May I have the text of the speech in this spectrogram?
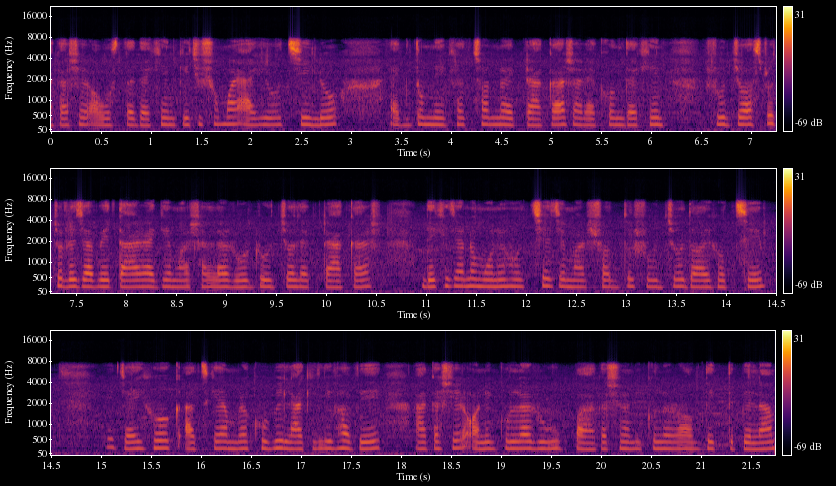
আকাশের অবস্থা। দেখেন, কিছু সময় আগেও ছিল একদম মেঘাচ্ছন্ন একটা আকাশ, আর এখন দেখেন, সূর্য অস্ত চলে যাবে। তার আগে মার্শাল্লাহ রোদ উজ্জ্বল একটা আকাশ। দেখে যেন মনে হচ্ছে যে মার সদ্য সূর্যোদয় হচ্ছে। যাই হোক, আজকে আমরা খুবই লাকিলিভাবে আকাশের অনেকগুলো রূপ বা আকাশের অনেকগুলো রং দেখতে পেলাম।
